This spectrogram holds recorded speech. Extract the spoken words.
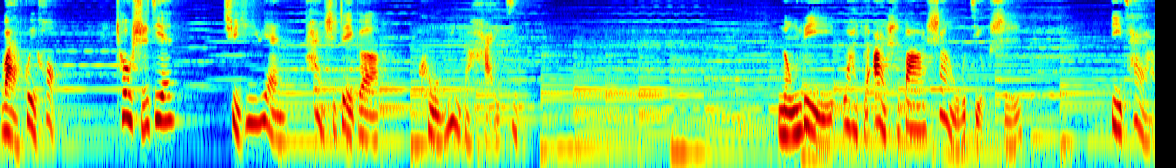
晚会后抽时间去医院探视这个。苦命的孩子。农历腊月二十八上午九时，蒂菜尔、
